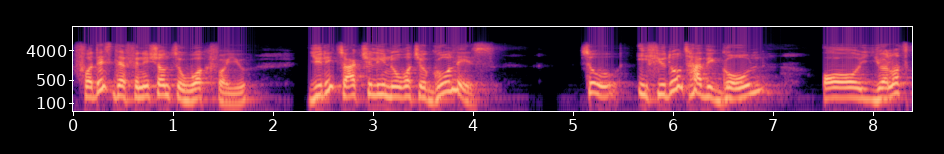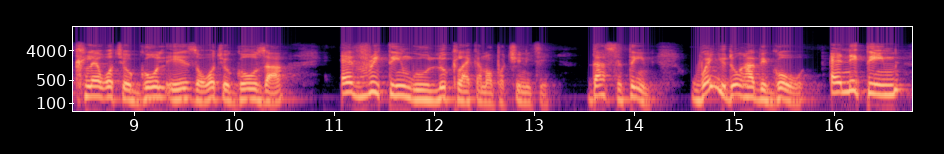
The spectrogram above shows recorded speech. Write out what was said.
for this definition to work for you, you need to actually know what your goal is. So if you don't have a goal or you're not clear what your goal is or what your goals are, everything will look like an opportunity. That's the thing. When you don't have a goal, anything,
